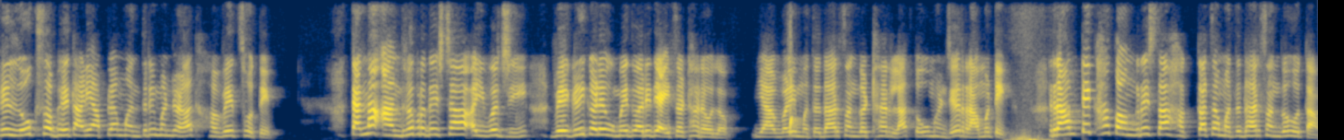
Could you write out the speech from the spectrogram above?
हे लोकसभेत आणि आपल्या मंत्रिमंडळात हवेच होते. त्यांना आंध्र प्रदेशच्या ऐवजी वेगळीकडे उमेदवारी द्यायचं ठरवलं. यावेळी मतदारसंघ ठरला तो म्हणजे रामटेक. रामटेक हा काँग्रेसचा हक्काचा मतदारसंघ होता.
